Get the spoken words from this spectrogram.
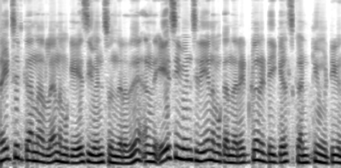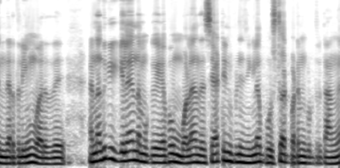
ரைட் சைட் கார்னரில் நமக்கு ஏசி வென்ட்ஸ் வந்துடுது அந்த ஏசி வென்ட்ஸ்லேயே நமக்கு அந்த ரெட் கலர் டீக்கல்ஸ் கண்டினியூட்டி இந்த இடத்துலையும் வருது. அண்ட் அதுக்கு கீழே நமக்கு எப்பவும் போல் அந்த சேட்டின் ஃபினிஷிங்கில் புஷ் ஸ்டார்ட் பட்டன் கொடுத்துருக்காங்க.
